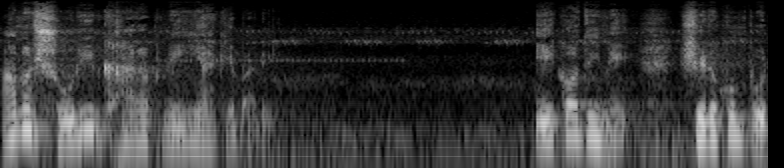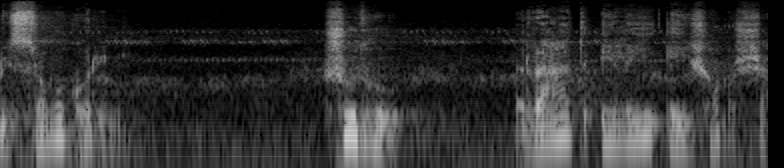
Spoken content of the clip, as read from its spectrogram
আমার শরীর খারাপ নেই একেবারেই এ কদিনে সেরকম পরিশ্রমও করিনি। শুধু রাত এলেই এই সমস্যা।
